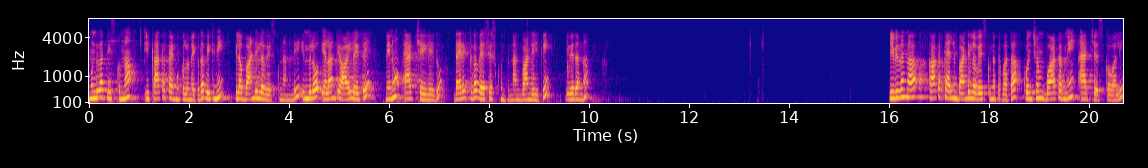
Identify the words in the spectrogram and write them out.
ముందుగా తీసుకున్న ఈ కాకరకాయ ముక్కలు ఉన్నాయి కదా వీటిని ఇలా బాండిల్లో వేసుకున్నానండి. ఇందులో ఎలాంటి ఆయిల్ అయితే నేను యాడ్ చేయలేదు డైరెక్ట్గా వేసేసుకుంటున్నాను బాండిల్కి ఈ విధంగా. ఈ విధంగా కాకరకాయలని బాండిల్లో వేసుకున్న తర్వాత కొంచెం వాటర్ని యాడ్ చేసుకోవాలి.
